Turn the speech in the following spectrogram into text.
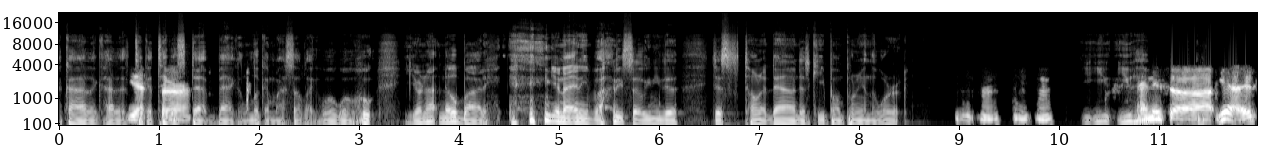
I kind of like had to Yes, take a take a step back and look at myself like, whoa, whoa, who? You're not nobody. you're not anybody. So you need to just tone it down. Just keep on putting in the work. hmm hmm You you, have And it's uh, yeah, it's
